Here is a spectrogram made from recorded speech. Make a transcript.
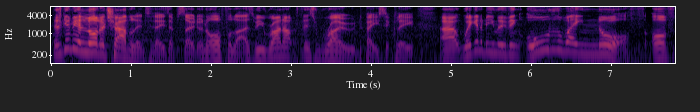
There's going to be a lot of travel in today's episode, an awful lot, as we run up this road, basically. Uh, we're going to be moving all the way north of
